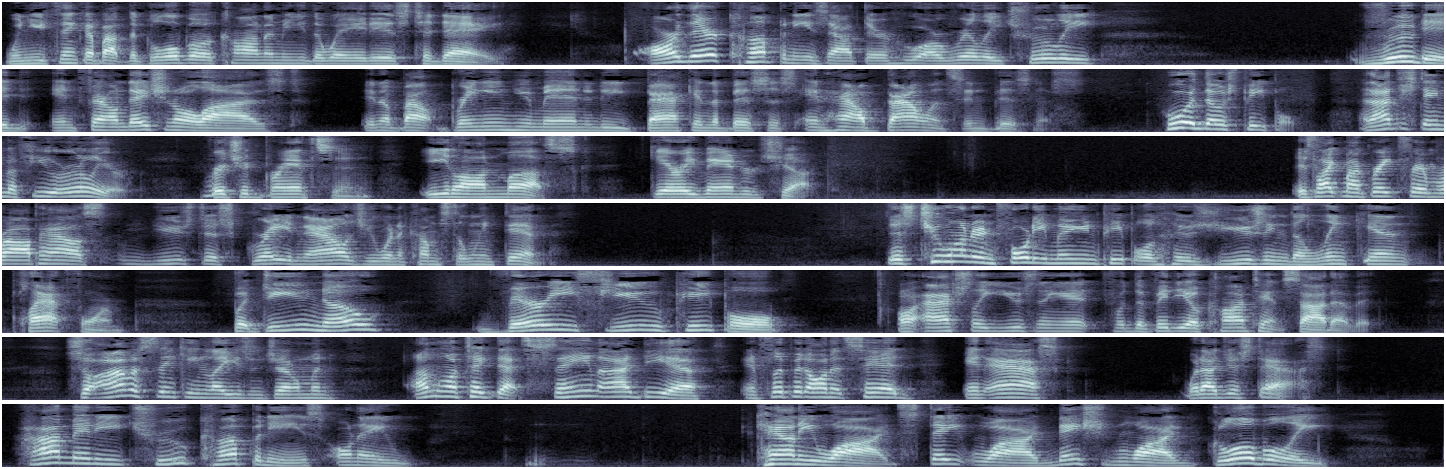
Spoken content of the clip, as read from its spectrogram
when you think about the global economy the way it is today, are there companies out there who are really truly rooted and foundationalized in about bringing humanity back into business and how balance in business? Who are those people? And I just named a few earlier Richard Branson, Elon Musk, Gary Vaynerchuk. It's like my great friend Rob House used this great analogy when it comes to LinkedIn. There's 240 million people who's using the LinkedIn platform. But do you know very few people are actually using it for the video content side of it? So I was thinking, ladies and gentlemen, I'm going to take that same idea and flip it on its head and ask what I just asked how many true companies on a countywide, statewide, nationwide, globally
